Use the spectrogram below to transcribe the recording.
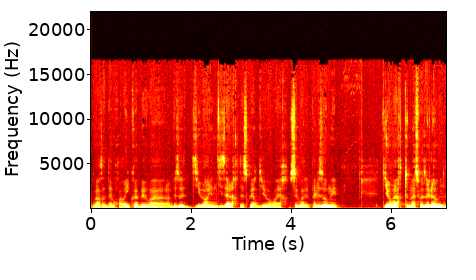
gwerzet da c'hoari quoi. Be oa bez o di warien dizalc'h da skwer di horroer se oa pelzo mais di Thomas was alone.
